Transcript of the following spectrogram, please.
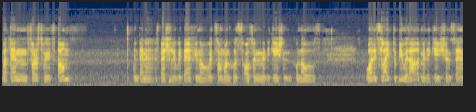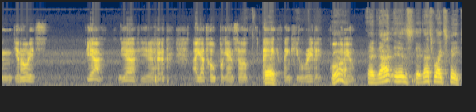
But then first with Tom, and then especially with Dev, you know, with someone who's also in medication, who knows what it's like to be without medications and you know it's yeah yeah yeah i got hope again so thank, Good. thank you really all of you And that is that's right speech.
